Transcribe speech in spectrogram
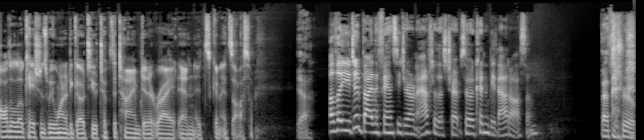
All the locations we wanted to go to, took the time, did it right, and it's gonna, it's awesome. Yeah, Although you did buy the fancy drone after this trip, so it couldn't be that awesome. that's true.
